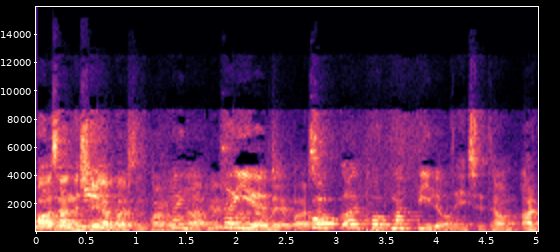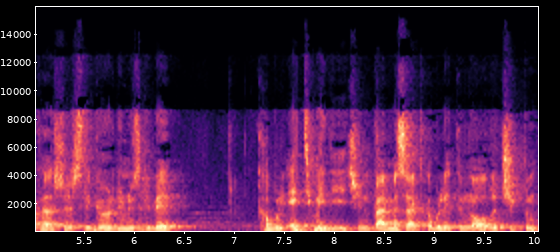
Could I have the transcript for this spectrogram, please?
Bazen de şey yaparsın. Pardon Hayır. ne yapıyorsun? Hayır. Yaparsın. Kork, ay, korkmak değil o. Neyse tamam. Arkadaşlar işte gördüğünüz gibi kabul etmediği için ben mesela kabul ettim ne oldu? Çıktım.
